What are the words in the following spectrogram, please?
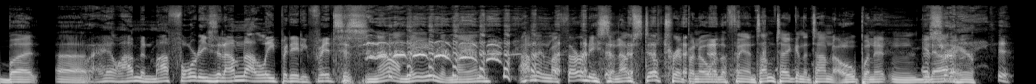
But Well, uh, hell, I'm in my forties and I'm not leaping any fences. no, me either, man. I'm in my thirties and I'm still tripping over the fence. I'm taking the time to open it and get That's out of right. here.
